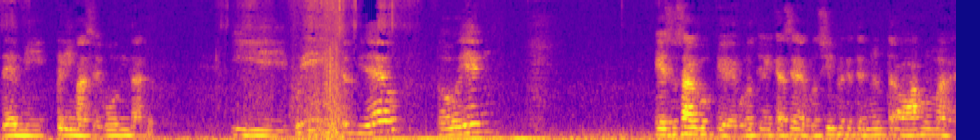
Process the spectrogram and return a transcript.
de mi prima segunda. Y fui, hice el video, todo bien. Eso es algo que uno tiene que hacer. Uno siempre que termina un trabajo, mae,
